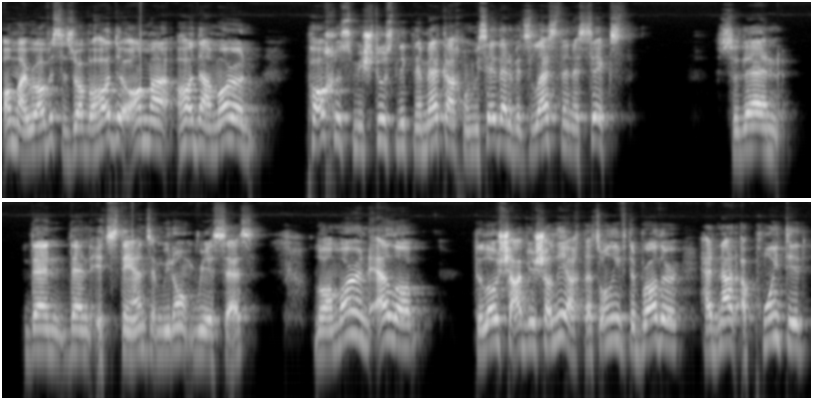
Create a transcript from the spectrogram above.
my Rava says Rava Hada Hada Amoron Pachus Mishtus Nikne When we say that if it's less than a sixth, so then then then it stands and we don't reassess. Lo Amaron Ella Delo Shavir Shaliach. That's only if the brother had not appointed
